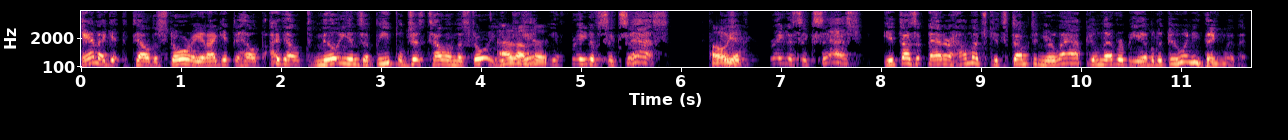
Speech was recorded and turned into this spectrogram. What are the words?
and I get to tell the story and I get to help. I've helped millions of people just telling the story. You I love can't it. be afraid of success. Oh, yeah. Afraid of success, it doesn't matter how much gets dumped in your lap, you'll never be able to do anything with it.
